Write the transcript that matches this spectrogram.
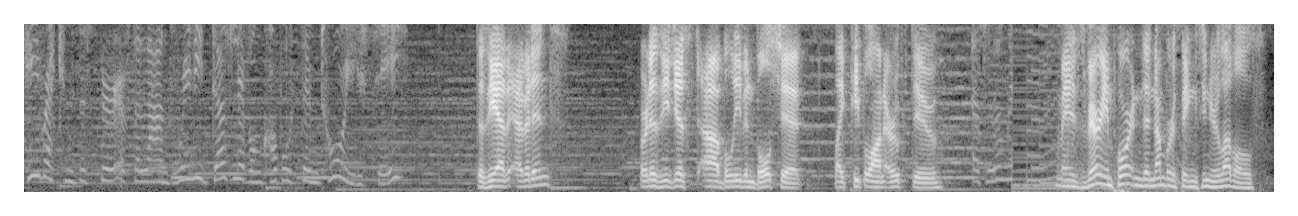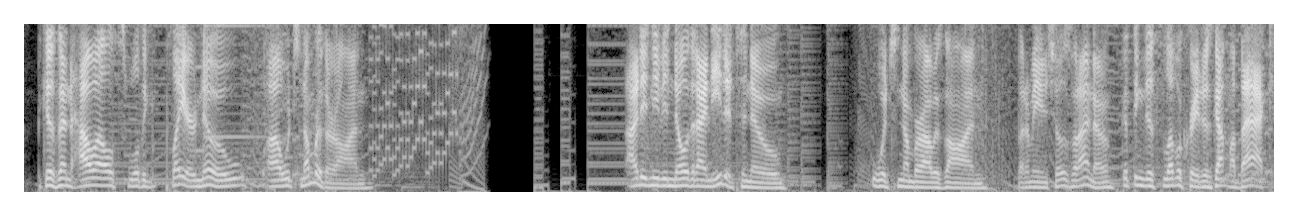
He reckons the spirit of the land really does live on Cobblestone Tor, you see. Does he have evidence? Or does he just uh, believe in bullshit, like people on Earth do? I mean, it's very important to number things in your levels. Because then how else will the player know uh, which number they're on? I didn't even know that I needed to know which number I was on. But I mean, it shows what I know. Good thing this level creator's got my back.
